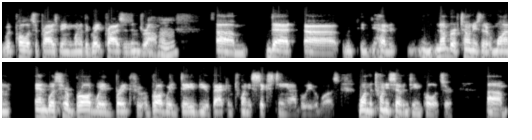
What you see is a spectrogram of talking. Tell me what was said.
with Pulitzer Prize being one of the great prizes in drama. Mm-hmm. Um, that uh, had a number of Tonys that it won, and was her Broadway breakthrough, her Broadway debut back in 2016, I believe it was. Won the 2017 Pulitzer. Um,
